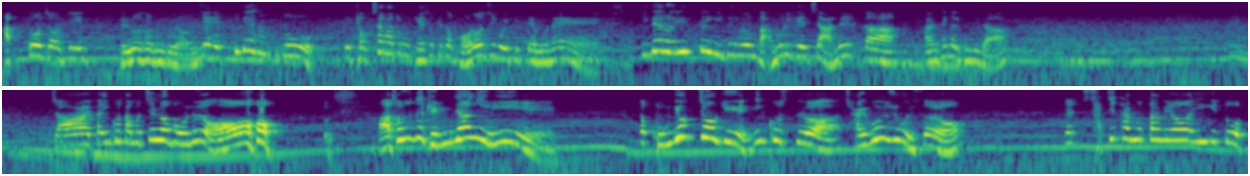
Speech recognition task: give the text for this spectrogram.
압도적인 벨로섭이고요. 이제 STK 선수도 이 격차가 좀 계속해서 벌어지고 있기 때문에 이대로 1등, 2등은 마무리되지 않을까라는 생각이 듭니다. 자, 일단 인코스 한번 찔러보는, 어, 아, 선수들 굉장히 공격적인 인코스 잘 보여주고 있어요. 자칫 잘못하면 이게 또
